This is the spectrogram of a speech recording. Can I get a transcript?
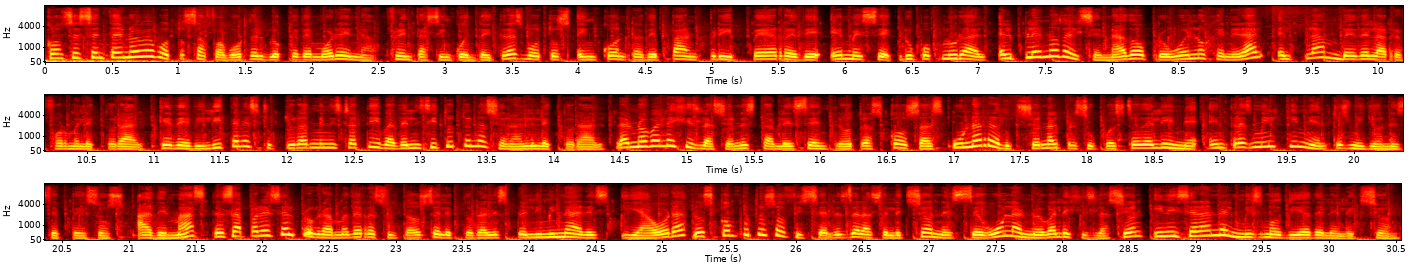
Con 69 votos a favor del bloque de Morena, frente a 53 votos en contra de PAN, PRI, PRD, MC, Grupo Plural, el Pleno del Senado aprobó en lo general el Plan B de la reforma electoral, que debilita la estructura administrativa del Instituto Nacional Electoral. La nueva legislación establece, entre otras cosas, una reducción al presupuesto del INE en 3.500 millones de pesos. Además, desaparece el programa de resultados electorales preliminares y ahora los cómputos oficiales de las elecciones, según la nueva legislación, iniciarán el mismo día de la elección.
